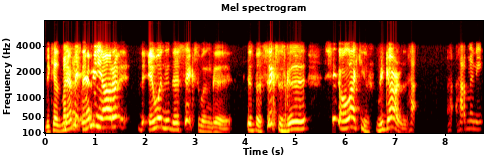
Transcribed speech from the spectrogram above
because man, That mean, that mean y'all. don't- It wasn't the sex wasn't good. If the sex is good, she gonna like you regardless. h- how many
